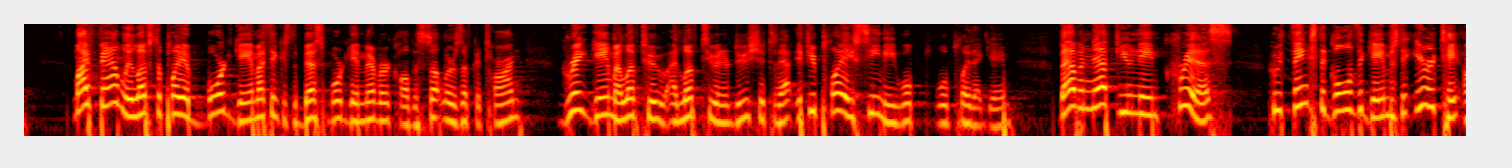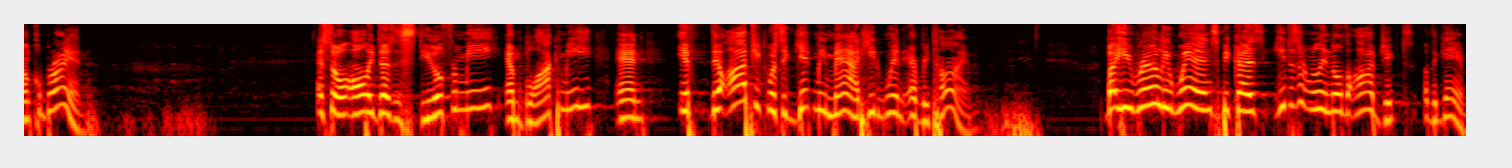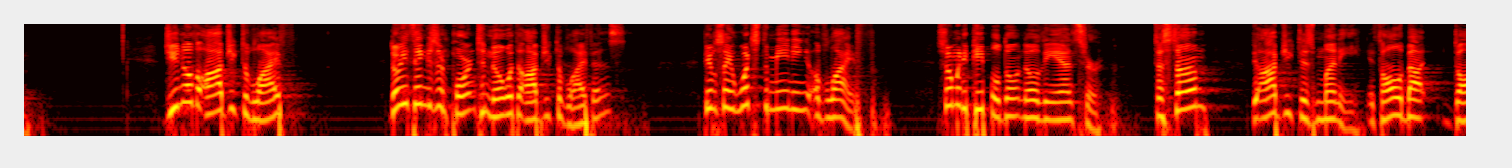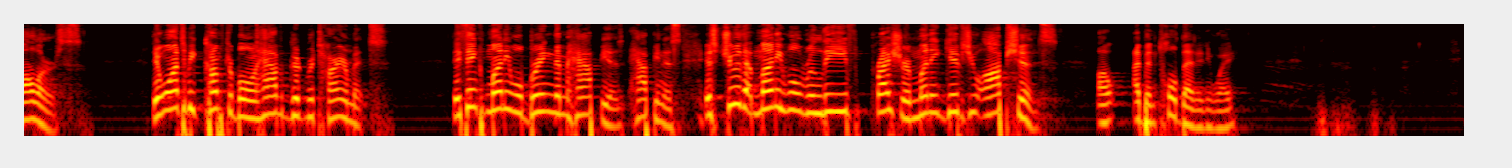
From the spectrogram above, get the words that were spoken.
My family loves to play a board game. I think it's the best board game ever called the Settlers of Catan. Great game. I love to, I love to introduce you to that. If you play, see me, we'll, we'll play that game. But I have a nephew named Chris who thinks the goal of the game is to irritate Uncle Brian. And so all he does is steal from me and block me. And if the object was to get me mad, he'd win every time. But he rarely wins because he doesn't really know the object of the game. Do you know the object of life? Don't you think it's important to know what the object of life is? People say, What's the meaning of life? So many people don't know the answer. To some, the object is money, it's all about dollars. They want to be comfortable and have good retirement. They think money will bring them happiness. It's true that money will relieve pressure, money gives you options. Oh, I've been told that anyway.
